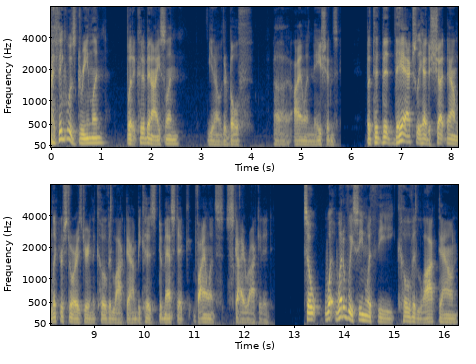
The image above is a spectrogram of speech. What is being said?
I think it was Greenland, but it could have been Iceland. You know, they're both uh, island nations. But the, the, they actually had to shut down liquor stores during the COVID lockdown because domestic violence skyrocketed. So, what what have we seen with the COVID lockdown?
